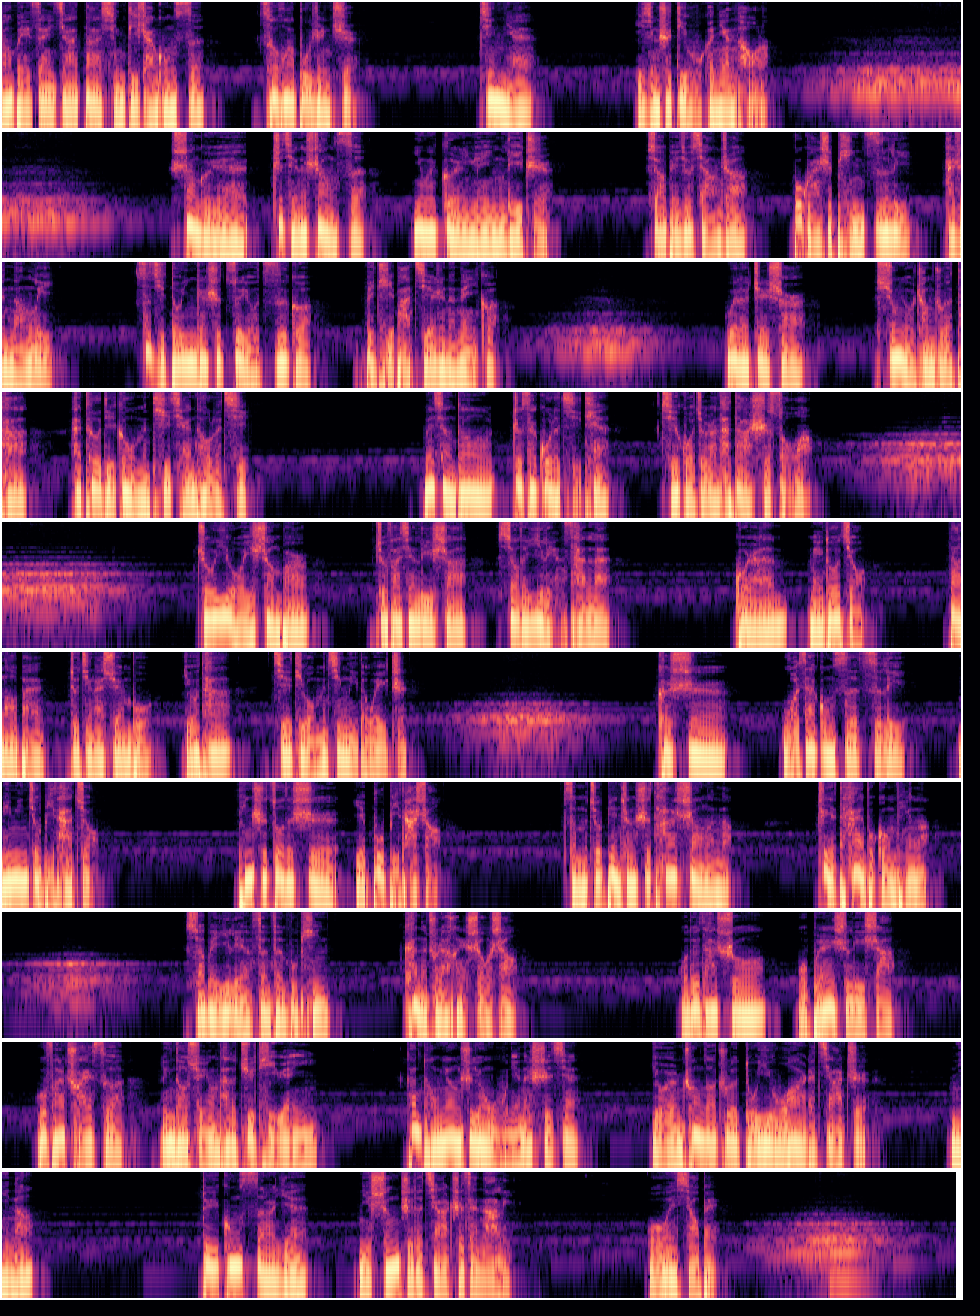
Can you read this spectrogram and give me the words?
小北在一家大型地产公司策划部任职，今年已经是第五个年头了。上个月之前的上司因为个人原因离职，小北就想着，不管是凭资历还是能力，自己都应该是最有资格被提拔接任的那一个。为了这事儿，胸有成竹的他。还特地跟我们提前透了气，没想到这才过了几天，结果就让他大失所望。周一我一上班，就发现丽莎笑得一脸灿烂。果然没多久，大老板就进来宣布由他接替我们经理的位置。可是我在公司的资历明明就比他久。是做的事也不比他少，怎么就变成是他上了呢？这也太不公平了。小北一脸愤愤不平，看得出来很受伤。我对他说：“我不认识丽莎，无法揣测领导选用她的具体原因，但同样是用五年的时间，有人创造出了独一无二的价值，你呢？对于公司而言。”你升职的价值在哪里？我问小北。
